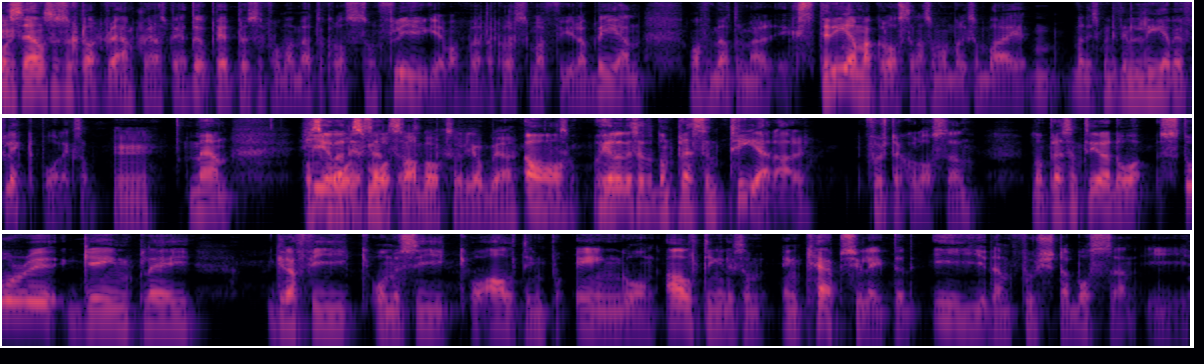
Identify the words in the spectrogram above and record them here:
Och sen så såklart rampar hela spelet upp, helt plötsligt får man möta kolosser som flyger, man får möta kolosser som har fyra ben, man får möta de här extrema kolosserna som man liksom bara, man är som en liten leverfläck på liksom. mm. Men och hela små, det små sättet- snabba också, jobbiga. Ja, och hela det sättet de presenterar första kolossen. De presenterar då story, gameplay, grafik och musik och allting på en gång. Allting är liksom encapsulated i den första bossen i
